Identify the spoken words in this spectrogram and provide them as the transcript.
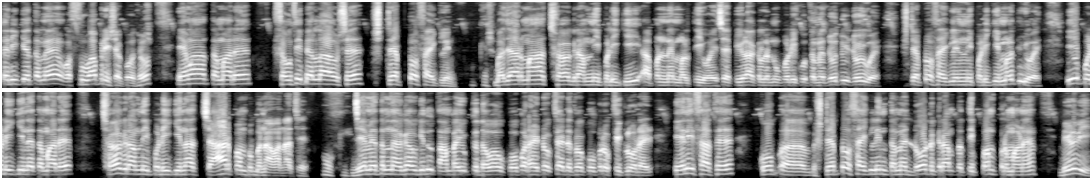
તરીકે તમે વસ્તુ વાપરી શકો છો. એમાં તમારે સૌથી પહેલા આવશે સ્ટ્રેપ્ટોસાયક્લિન. બજારમાં છ ગ્રામની પડીકી આપણને મળતી હોય છે. પીળા કલરનું પડીકું તમે જોતું જોયું હોય સ્ટેપ્ટોસાયક્લિનની પડીકી મળતી હોય એ પડીકીને તમારે છ ગ્રામની પડીકીના ચાર પંપ બનાવવાના છે. જે મેં તમને અગાઉ કીધું તાંબાયુક્ત દવાઓ કોપર હાઇડ્રોક્સાઇડ અથવા કોપર ઓક્સિક્લોરાઇડ એની સાથે કોપ સ્ટેપ્ટોસાયક્લિન તમે દોઢ ગ્રામ પ્રતિ પંપ પ્રમાણે ભેળવી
